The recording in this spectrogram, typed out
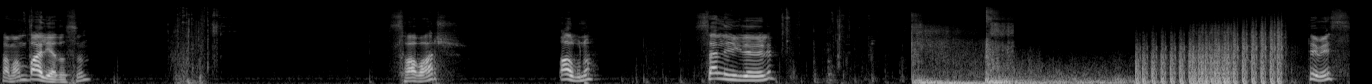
Tamam Balya'dasın. Sağ var. Al bunu. Senle ilgilenelim. Temiz.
